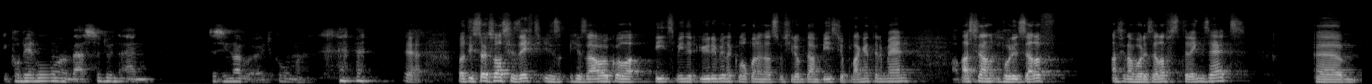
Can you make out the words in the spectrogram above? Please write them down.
ik probeer gewoon mijn best te doen en te zien waar we uitkomen. Ja, wat is toch zoals gezegd, je, je, zou ook wel iets minder uren willen kloppen en dat is misschien ook de ambitie op lange termijn. Als je dan voor jezelf, als je dan voor jezelf streng bent, um,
